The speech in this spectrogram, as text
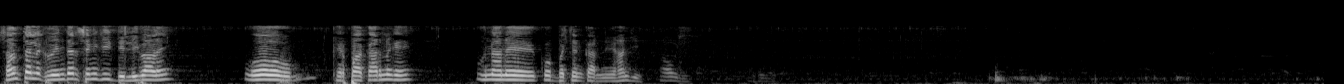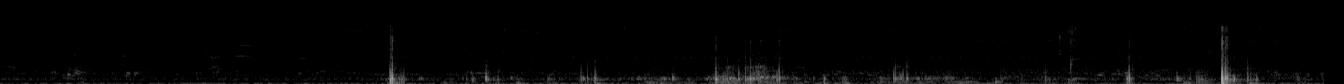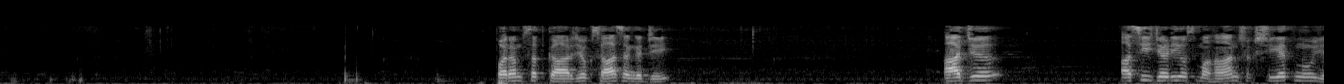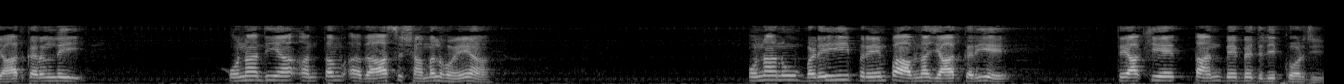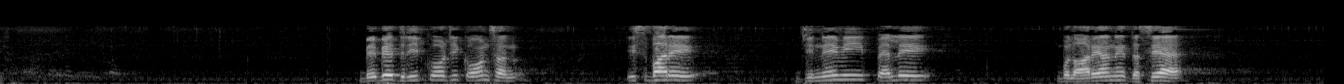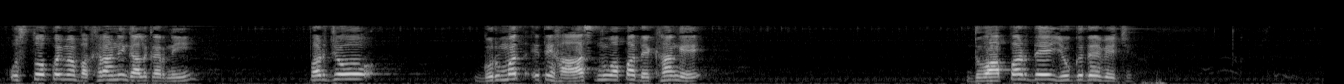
ਸੰਤ ਲਖਵਿੰਦਰ ਸਿੰਘ ਜੀ ਦਿੱਲੀ ਵਾਲੇ, ਉਹ ਕਿਰਪਾ ਕਰਨਗੇ, ਉਹਨਾਂ ਨੇ ਕੋਈ ਬਚਨ ਕਰਨੇ ਹਾਂਜੀ। ਪਰਮ ਸਤਕਾਰਯੋਗ ਸਾਧ ਸੰਗਤ ਜੀ, ਅੱਜ ਅਸੀਂ ਜਿਹੜੀ ਉਸ ਮਹਾਨ ਸ਼ਖਸੀਅਤ ਨੂੰ ਯਾਦ ਕਰਨ ਲਈ ਉਹਨਾਂ ਦੀਆਂ ਅੰਤਮ ਅਰਦਾਸ ਸ਼ਾਮਲ ਹੋਏ ਆ ਉਹਨਾਂ ਨੂੰ ਬੜੇ ਹੀ ਪ੍ਰੇਮ ਭਾਵ ਨਾਲ ਯਾਦ ਕਰੀਏ ਤੇ ਆਖੀਏ ਧੰਨ ਬੇਬੇ ਦਲੀਪ ਕੌਰ ਜੀ। ਬੇਬੇ ਦਲੀਪ ਕੌਰ ਜੀ ਕੌਣ ਸਨ? ਇਸ ਬਾਰੇ ਜਿੰਨੇ ਵੀ ਪਹਿਲੇ ਬੁਲਾਰਿਆਂ ਨੇ ਦੱਸਿਆ ਉਸ ਤੋਂ ਕੋਈ ਮੈਂ ਵੱਖਰਾ ਨਹੀਂ ਗੱਲ ਕਰਨੀ, ਪਰ ਜੋ ਗੁਰਮਤ ਇਤਿਹਾਸ ਨੂੰ ਆਪਾਂ ਦੇਖਾਂਗੇ, ਦੁਆਪਰ ਦੇ ਯੁੱਗ ਦੇ ਵਿੱਚ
